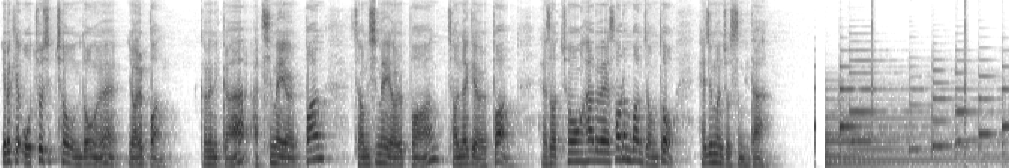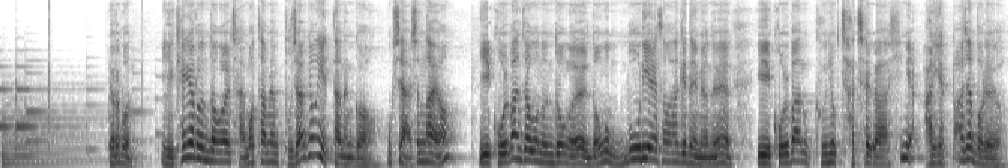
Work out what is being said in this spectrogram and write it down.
이렇게 5초, 10초 운동을 10번. 그러니까 아침에 10번, 점심에 10번, 저녁에 10번 해서 총 하루에 30번 정도 해주면 좋습니다. 여러분, 이 케겔 운동을 잘못하면 부작용이 있다는 거 혹시 아셨나요? 이 골반적인 운동을 너무 무리해서 하게 되면은 이 골반 근육 자체가 힘이 아예 빠져버려요.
